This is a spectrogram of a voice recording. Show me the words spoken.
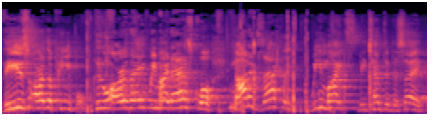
These are the people. Who are they, we might ask? Well, not exactly, we might be tempted to say,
